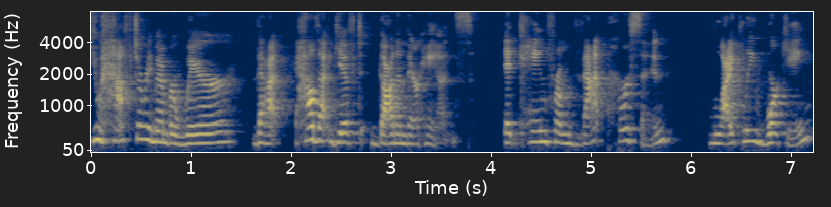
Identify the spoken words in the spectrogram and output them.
You have to remember where that how that gift got in their hands. It came from that person likely working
